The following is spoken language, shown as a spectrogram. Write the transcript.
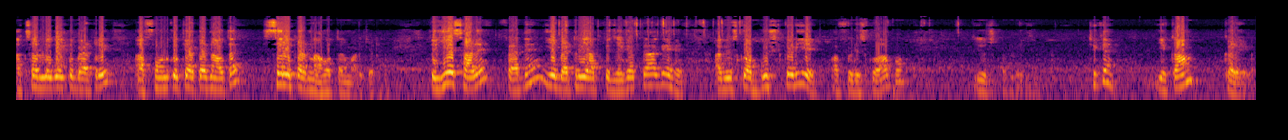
अक्सर लोगों को बैटरी आप फ़ोन को क्या करना होता है? सेल करना होता है मार्केट में। तो ये सारे फ़ायदे हैं, ये बैटरी आपके जगह पे आ गए हैं। अब इसको आप बूस्ट करिए और फिर इसको आप यूज़ कर लीजिए। ठीक है? ये काम करेगा।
